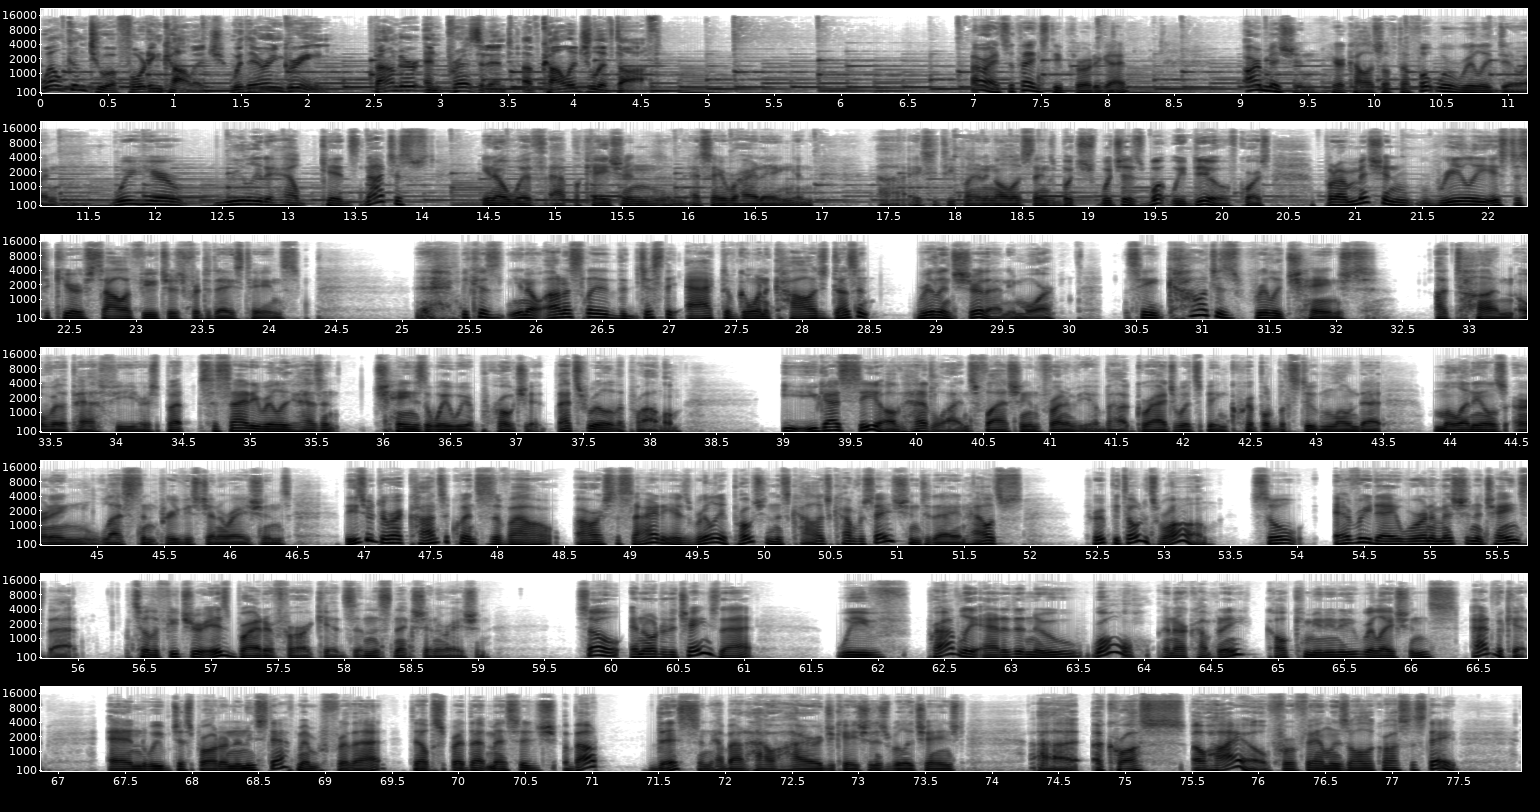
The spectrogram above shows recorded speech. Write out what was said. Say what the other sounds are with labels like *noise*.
Welcome to Affording College with Aaron Green, founder and president of College Liftoff. All right, so thanks, Deep Throaty Guy. Our mission here at College Liftoff, what we're really doing, we're here really to help kids, not just, you know, with applications and essay writing and uh, ACT planning, all those things, which, which is what we do, of course. But our mission really is to secure solid futures for today's teens. *sighs* Because, you know, honestly, the, just the act of going to college doesn't really ensure that anymore. See, college has really changed a ton over the past few years, but society really hasn't changed the way we approach it. That's really the problem. You, guys see all the headlines flashing in front of you about graduates being crippled with student loan debt, millennials earning less than previous generations. These are direct consequences of how our society is really approaching this college conversation today and how it's, truth be told, it's wrong. So every day we're on a mission to change that. So the future is brighter for our kids in this next generation. So in order to change that, we've proudly added a new role in our company called Community Relations Advocate. And we've just brought on a new staff member for that to help spread that message about this and about how higher education has really changed uh, across Ohio for families all across the state.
